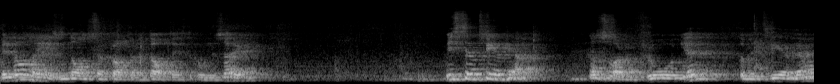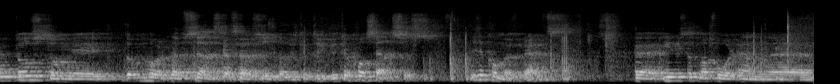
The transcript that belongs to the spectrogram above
Är det någon här inne som någonsin har pratat med Datainspektionen i Sverige? Visst är de trevliga? De svarar på frågor, de är trevliga mot oss, de, är, de har den här svenska särsynen att vi ska tycka, vi ska ha konsensus. Vi ska komma överens. Eh, är det så att man får en eh,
